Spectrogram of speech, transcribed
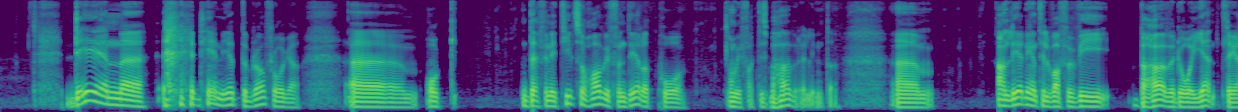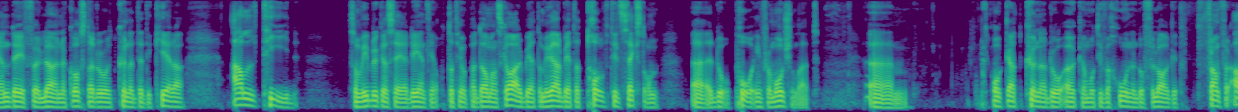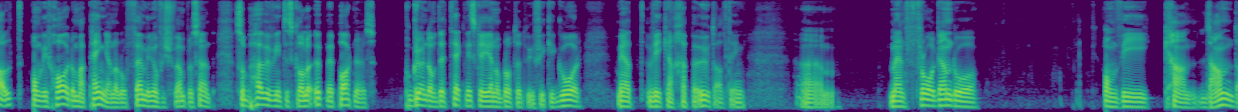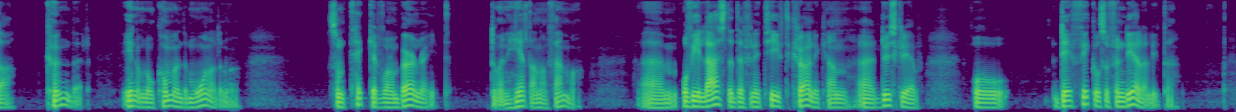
Det är en, det är en jättebra fråga. Ehm, och definitivt så har vi funderat på om vi faktiskt behöver det eller inte. Ehm, anledningen till varför vi behöver då egentligen, det är för lönekostnader och att kunna dedikera all tid som vi brukar säga, det är egentligen åtta timmar per dag man ska arbeta, men vi arbetar 12 till 16 eh, då på Information Labs. Um, och att kunna då öka motivationen då för laget. Framför allt om vi har de här pengarna, då, 5 miljoner för 25 procent, så behöver vi inte skala upp med partners. På grund av det tekniska genombrottet vi fick igår med att vi kan skeppa ut allting. Um, men frågan då om vi kan landa kunder inom de kommande månaderna som täcker vår burn rate, då är det en helt annan femma. Um, och vi läste definitivt krönikan uh, du skrev och det fick oss att fundera lite.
